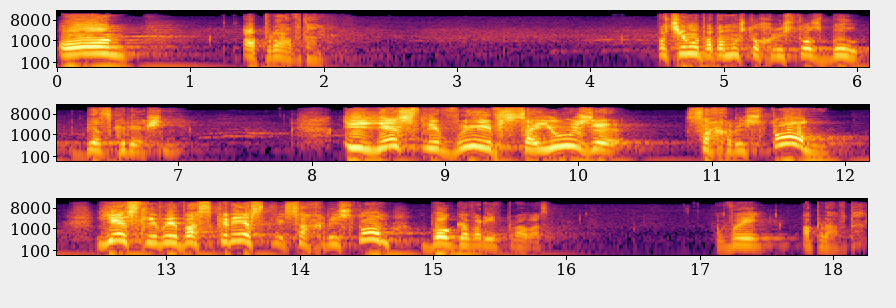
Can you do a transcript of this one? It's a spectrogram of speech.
Он оправдан. Почему? Потому что Христос был безгрешным. И если вы в союзе со Христом, если вы воскресли со Христом, Бог говорит про вас, вы оправданы.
